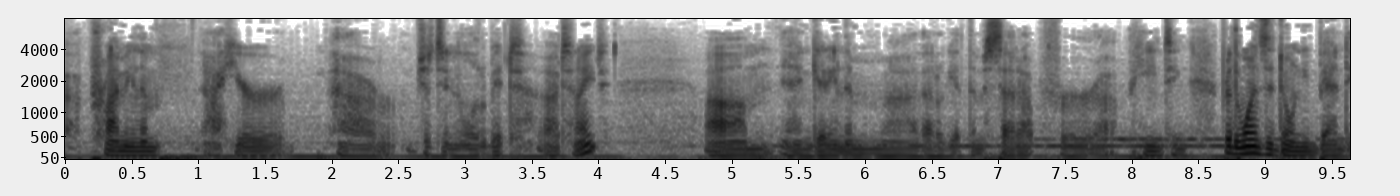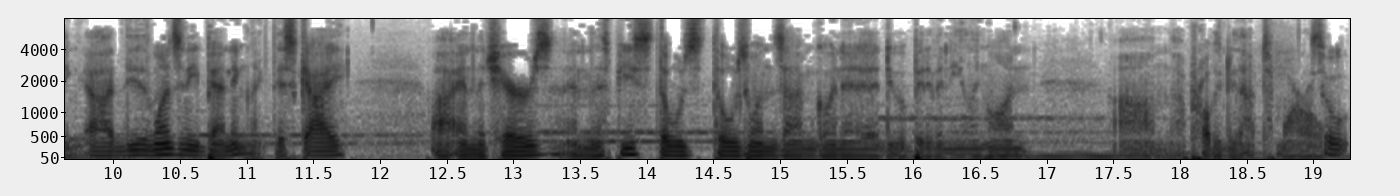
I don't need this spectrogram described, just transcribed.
uh, priming them uh, here just in a little bit tonight. Um, and getting them, uh, that'll get them set up for uh, painting. For the ones that don't need bending, uh, the ones that need bending, like this guy and the chairs and this piece, those those ones I'm going to do a bit of annealing on. Um, I'll probably do that tomorrow. So,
